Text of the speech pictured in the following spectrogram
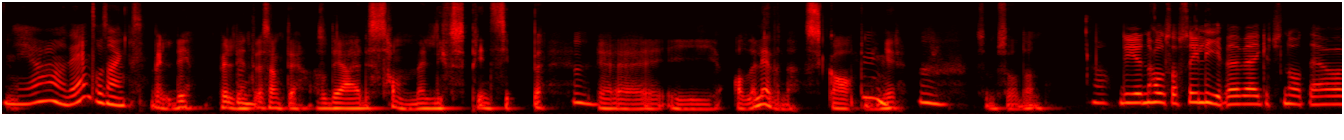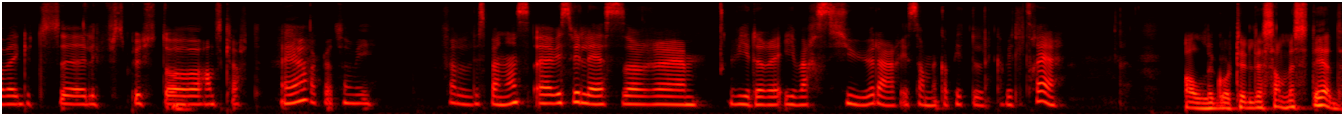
Ja, det er interessant. Veldig, veldig Mm. interessant det. Altså, det er det samme livsprinsippet Mm. eh, i alle levende skapninger Mm. som sådan. Ja. Dyrene holdes også i live ved Guds nåde og ved Guds eh, livspust og hans kraft, Ja, akkurat som vi. veldig spennende. Eh, hvis vi leser eh, videre i vers 20 der i samme kapittel, kapittel 3 Alle går til det samme sted.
